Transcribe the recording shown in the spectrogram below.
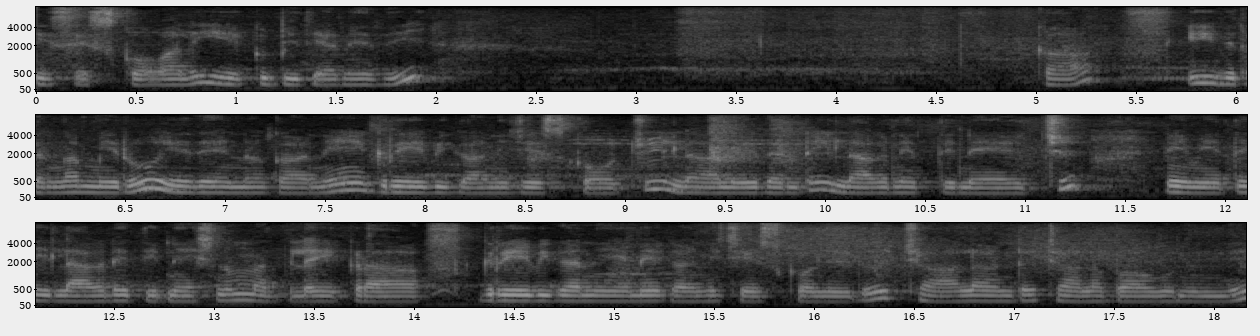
తీసేసుకోవాలి ఈ బిర్యానీ అది ఇంకా ఈ విధంగా మీరు ఏదైనా కానీ గ్రేవీ కానీ చేసుకోవచ్చు. ఇలా లేదంటే ఇలాగనే తినేయచ్చు. మేమైతే ఇలాగనే తినేసినాం. మధ్యలో ఇక్కడ గ్రేవీ కానీ ఏమీ కానీ చేసుకోలేదు. చాలా అంటే చాలా బాగుంది.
